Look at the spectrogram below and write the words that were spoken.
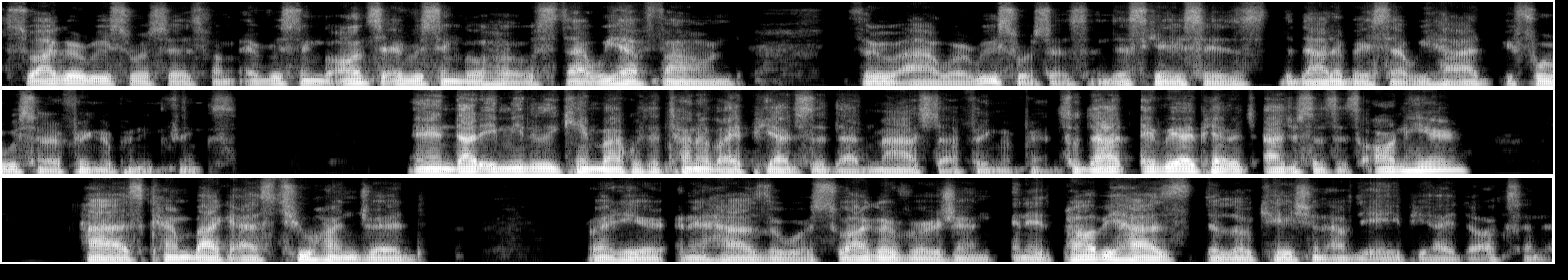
Swagger resources from every single onto every single host that we have found through our resources. In this case, is the database that we had before we started fingerprinting things. And that immediately came back with a ton of IP addresses that matched that fingerprint. So that every IP address that's on here has come back as 200 right here, and it has the word Swagger version, and it probably has the location of the API docs in it.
